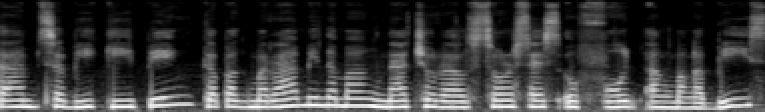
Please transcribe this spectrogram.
thumb sa beekeeping kapag marami namang natural sources of food ang mga bees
